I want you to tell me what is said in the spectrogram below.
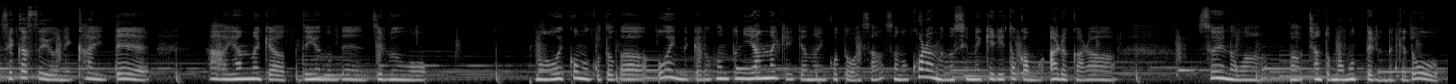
せかすように書いて、ああやんなきゃっていうので自分をまあ追い込むことが多いんだけど本当にやんなきゃいけないことはさそのコラムの締め切りとかもあるからそういうのは、まあ、ちゃんと守ってるんだけど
